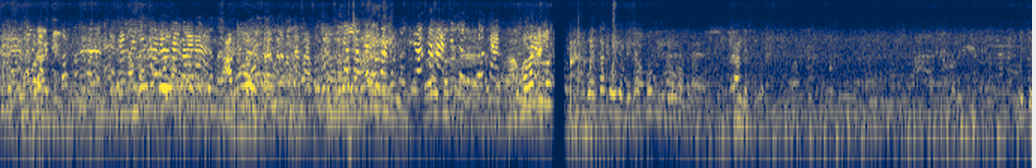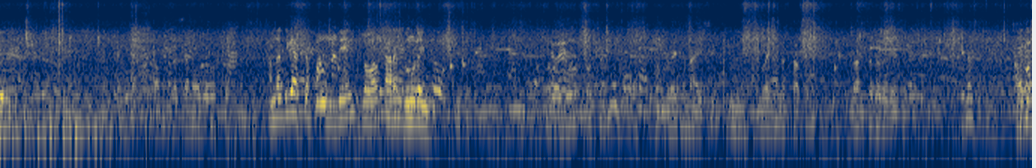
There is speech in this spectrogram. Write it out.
করছেন আমরা দিকে আজকে পাঁচ দিন, জল কারেন্ট দুটোই নেই। আপনারা অবরোধ করছেন আমরা এখানে আইসি আমরা এখানে থাকুন। রাস্তাটা যাইতে পারি। ঠিক আছে? এখন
